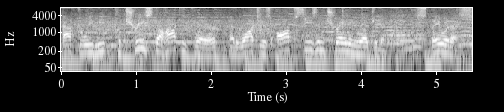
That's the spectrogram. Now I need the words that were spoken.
after we meet Patrice, the hockey player, and watch his off-season training regimen. Stay with us.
